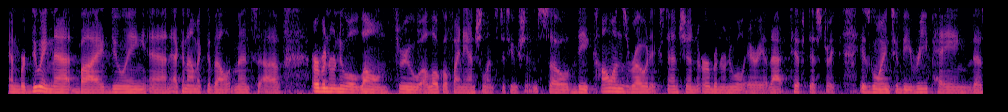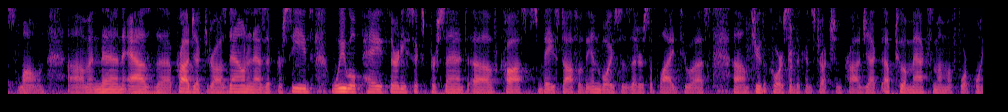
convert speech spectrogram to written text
And we're doing that by doing an economic development uh, urban renewal loan through a local financial institution. So the Collins Road Extension Urban Renewal Area, that TIF district, is going to be repaying this loan. Um, and then as the project draws down and as it proceeds, we will pay 36% of costs based off of invoices that are supplied to us um, through the course of the construction project, up to a maximum of 4.5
